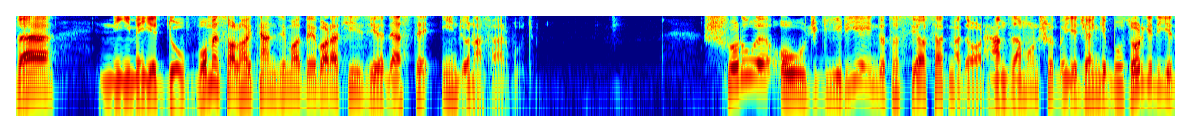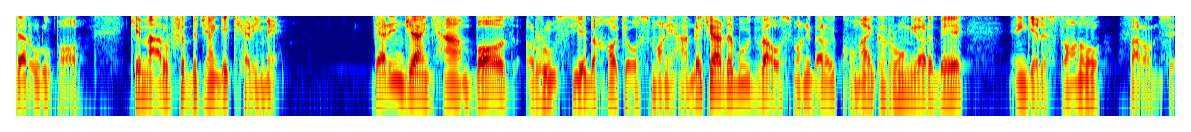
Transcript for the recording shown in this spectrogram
و نیمه دوم سالهای تنظیمات به عبارتی زیر دست این دو نفر بود. شروع اوجگیری این دو تا سیاستمدار همزمان شد با یه جنگ بزرگ دیگه در اروپا که معروف شد به جنگ کریمه. در این جنگ هم باز روسیه به خاک عثمانی حمله کرده بود و عثمانی برای کمک رو میاره به انگلستان و فرانسه.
